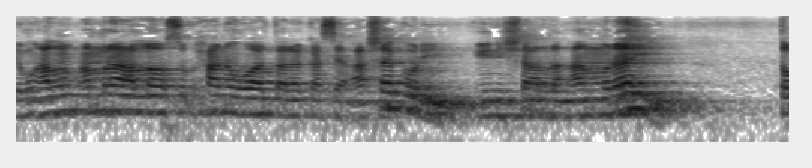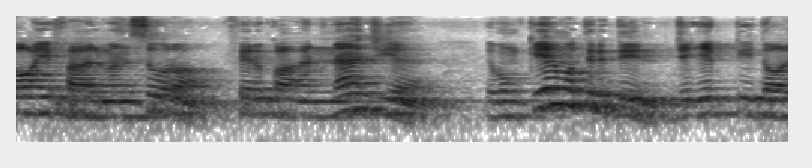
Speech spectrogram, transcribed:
এবং আমরা আল্লাহ সুবহানাহু ওয়া তাআলার কাছে আশা করি, ইনশাআল্লাহ আমরাই তয়ফা আল মানসুরা ফিরকা আন নাজিয়া এবং কেয়ামতের দিন যে একটি দল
